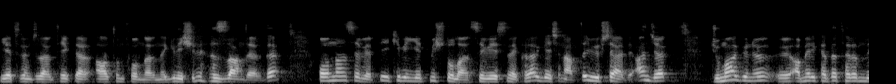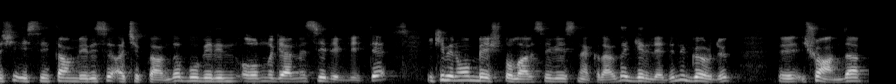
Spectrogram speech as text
yatırımcıların tekrar altın fonlarına girişini hızlandırdı. Ondan sebeple 2070 dolar seviyesine kadar geçen hafta yükseldi. Ancak Cuma günü e, Amerika'da tarım dışı istihdam verisi açıklandı. Bu verinin olumlu gelmesiyle birlikte 2015 dolar seviyesine kadar da gerilediğini gördük. E, Şu anda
